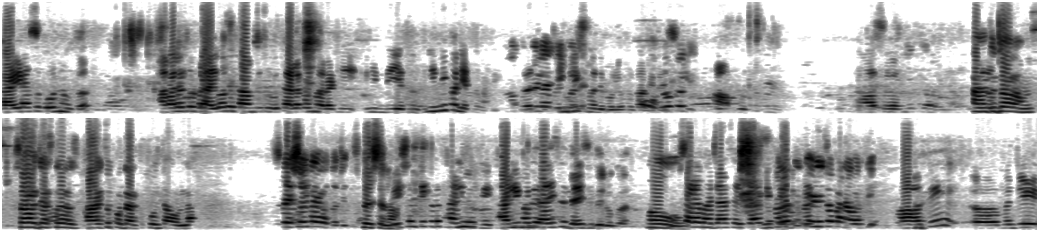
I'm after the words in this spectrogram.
गाईड असं कोण नव्हतं. आम्हाला जो ड्रायव्हर होता आमच्यासोबत त्याला पण मराठी हिंदी येत नव्हती. हिंदी पण येत नव्हती. तर इंग्लिशमध्ये बोलत होता त्याच्याशी. हा पूर्ण. आणि तुझा सर्वात जास्त खायचा पदार्थ कोणता आवडला? स्पेशल काय होतं तिथे? स्पेशल हा. स्पेशल तिकडे थाली होती. थालीमध्ये राईसच द्यायचे ते लोक हो. खूप साऱ्या भाज्या असायच्या. different different. केळीच्या पानावरती? अं, ते अं, म्हणजे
